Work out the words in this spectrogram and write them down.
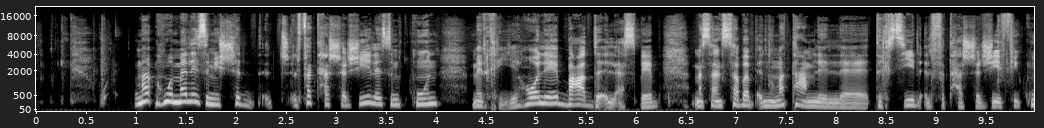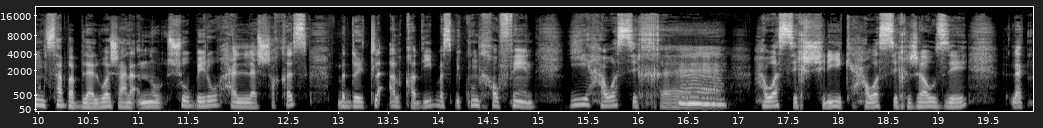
ما هو ما لازم يشد الفتحة الشرجية لازم تكون مرخية. هول بعض الأسباب. مثلا سبب إنه ما تعمل تغسيل الفتحة الشرجية في يكون سبب للوجع لأنه شو بيروح؟ الشخص بده يتلقى القضيب بس بيكون خوفان يي حوسخ حوسخ شريكي حوسخ جوزي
